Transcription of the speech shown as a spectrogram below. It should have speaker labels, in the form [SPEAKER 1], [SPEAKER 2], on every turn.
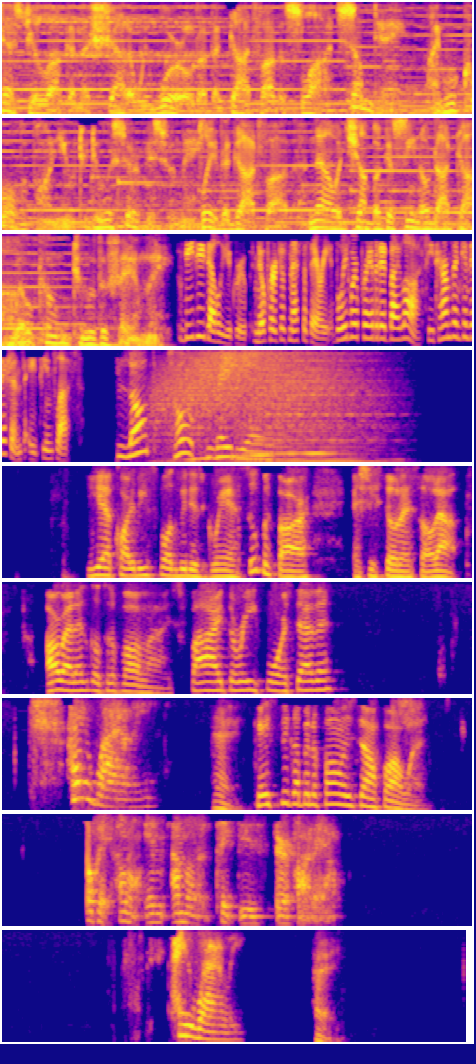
[SPEAKER 1] Test your luck in the shadowy world of The Godfather slot.
[SPEAKER 2] Someday, I will call upon you to do a service for me.
[SPEAKER 1] Play The Godfather now at ChumbaCasino.com.
[SPEAKER 2] Welcome to the family.
[SPEAKER 3] VGW Group. No purchase necessary. Void where prohibited by law. See terms and conditions. 18 plus.
[SPEAKER 4] Blog Talk Radio.
[SPEAKER 5] Yeah, Cardi B's supposed to be this grand superstar, and she still ain't sold out. All right, let's go to the phone lines. Five three four seven.
[SPEAKER 6] Hey, Wiley.
[SPEAKER 5] Hey, can you speak up in the phone? You sound far away.
[SPEAKER 6] Okay, hold on. And I'm gonna take this AirPod out. Hey, Wiley.
[SPEAKER 5] Hey.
